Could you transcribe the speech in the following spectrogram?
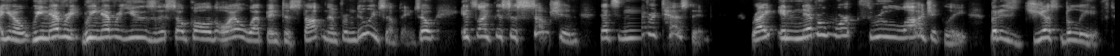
you know we never we never use the so-called oil weapon to stop them from doing something so it's like this assumption that's never tested right it never worked through logically but is just believed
